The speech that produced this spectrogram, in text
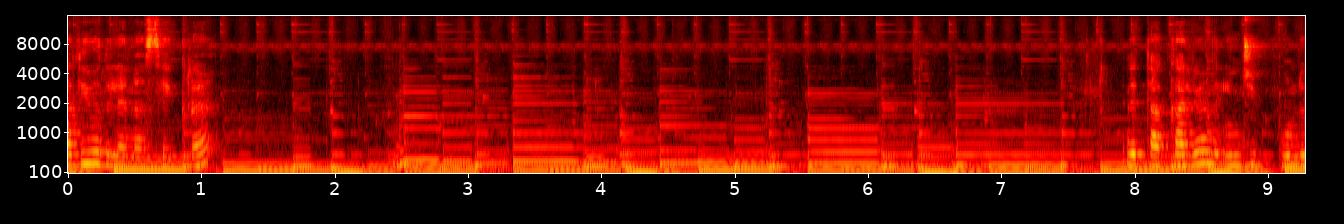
அதையும் இதில் நான் சேர்க்குறேன். இந்த தக்காளியும் இஞ்சி பூண்டு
